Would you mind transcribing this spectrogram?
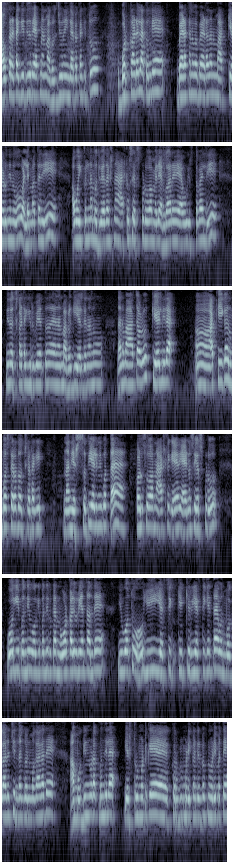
ಅವು ಕರೆಕ್ಟಾಗಿದ್ದಿದ್ರೆ ಯಾಕೆ ನನ್ನ ಮಗಳ ಜೀವನ ಹಿಂಗಾಗಬೇಕಾಗಿತ್ತು ಬಡ್ಕೊಂಡಿಲ್ಲ ಆತಂಗೆ ಬೇಡ ಕಣವ ಬೇಡ ನನ್ನ ಮಾತು ಕೇಳು ನೀನು, ಒಳ್ಳೆ ಮಾತಲ್ಲಿ ಆ ವೈಕಲ್ನ ಮದುವೆ ಆದ ತಕ್ಷಣ ಅಷ್ಟು ಸೇರಿಸ್ಬಿಡು, ಆಮೇಲೆ ಹೆಂಗಾರೆ ಅವು ಇರ್ತವೆ ಅಲ್ಲಿ. ನೀನು ಅಚ್ಚುಕಟ್ಟಾಗಿ ಇರ್ಬೇ ಅಂತ ನನ್ನ ಮಗಳಿಗೆ ಹೇಳ್ದೆ ನಾನು. ನನ್ನ ಮಾತಾಡು ಕೇಳಲಿಲ್ಲ. ಅಕ್ಕಿ ಈಗ ಅನುಭವಿಸ್ತಾ ಇರೋದು ನಾನು ಎಷ್ಟು ಸತಿ ಹೇಳಿನಿ ಗೊತ್ತಾ? ಕಳಿಸು ಅವ್ರನ್ನ ಹಾಸ್ಟ್ಲಿಗೆ ಏನೋ ಸೇರಿಸ್ಬಿಡು. ಹೋಗಿ ಬಂದು ಹೋಗಿ ಬಂದು ಬೇಕಾದ್ರೆ ನೋಡ್ಕೊಳ್ಳಿವ್ರಿ ಅಂತ ಅಂದೆ. ಇವತ್ತು ಈ ಎತ್ತಿ ಕಿರಿ ಎರ್ತಿಗಿಂತ ಒಂದು ಮಗಾದ ಚಿಂದ ಗಂಡು ಮಗ ಆಗದೆ. ಆ ಮಗಿನ ನೋಡಕ್ಕೆ ಬಂದಿಲ್ಲ. ಎಷ್ಟು ಮಟ್ಟಿಗೆ ಕರ್ಬಿ ಮಡಿಕೊಂಡಿರ್ಬೇಕು ನೋಡಿ ಮತ್ತೆ.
